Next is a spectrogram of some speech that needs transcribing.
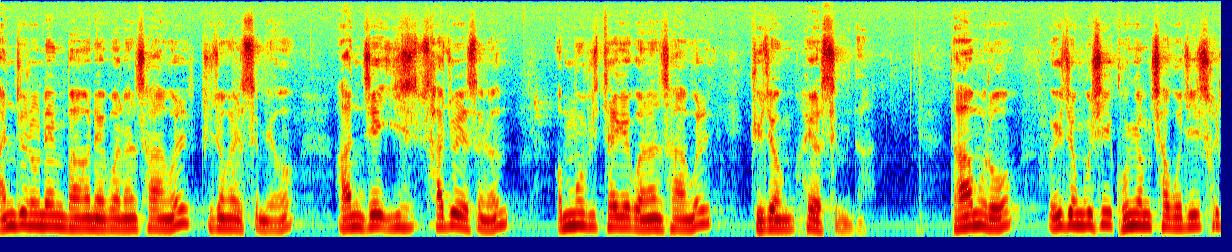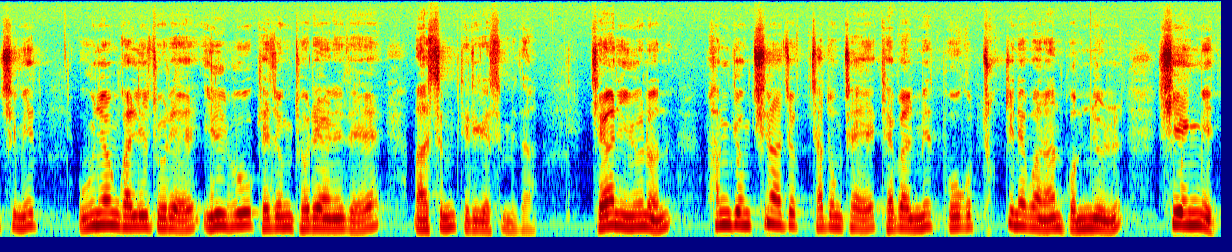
안전운행 방안에 관한 사항을 규정하였으며 안 제 24조에서는 업무 비탁에 관한 사항을 규정하였습니다. 다음으로 의정부시 공영차고지 설치 및 운영관리 조례 일부 개정 조례안에 대해 말씀드리겠습니다. 제안 이유는 환경 친화적 자동차의 개발 및 보급 촉진에 관한 법률 시행 및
